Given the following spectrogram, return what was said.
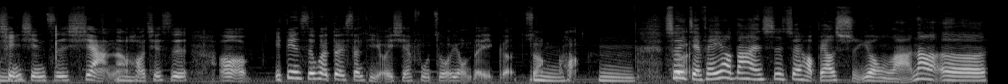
情形之下呢，哈、嗯，其实呃。一定是会对身体有一些副作用的一个状况。嗯，嗯，所以减肥药当然是最好不要使用啦。那呃，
